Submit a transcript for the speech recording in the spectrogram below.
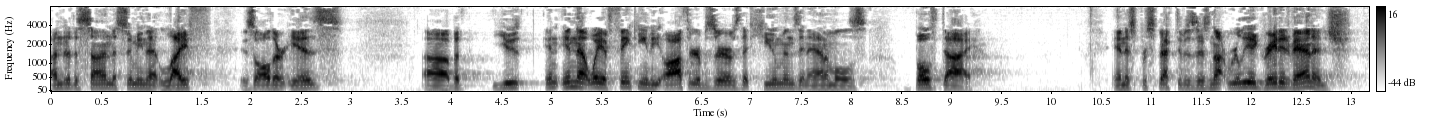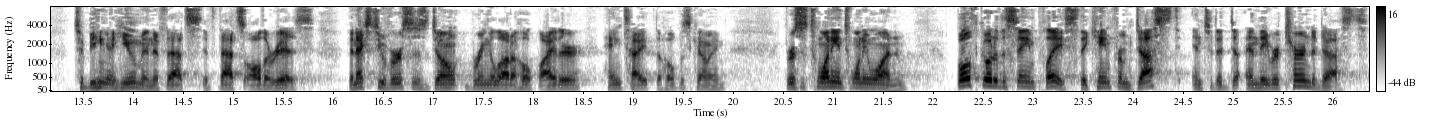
under the sun, assuming that life is all there is. Uh, but you, in, in that way of thinking, the author observes that humans and animals both die. And his perspective is there's not really a great advantage to being a human if that's, if that's all there is. The next two verses don't bring a lot of hope either. Hang tight, the hope is coming. Verses 20 and 21. Both go to the same place. They came from dust into the, and they return to dust.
